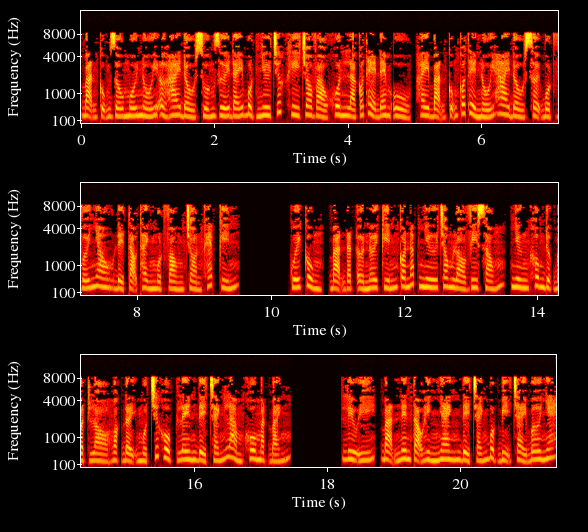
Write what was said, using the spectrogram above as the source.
bạn cũng giấu mối nối ở hai đầu xuống dưới đáy bột như trước khi cho vào khuôn là có thể đem ủ, hay bạn cũng có thể nối hai đầu sợi bột với nhau để tạo thành một vòng tròn khép kín. Cuối cùng, bạn đặt ở nơi kín có nắp như trong lò vi sóng, nhưng không được bật lò hoặc đậy một chiếc hộp lên để tránh làm khô mặt bánh. Lưu ý, bạn nên tạo hình nhanh để tránh bột bị chảy bơ nhé.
